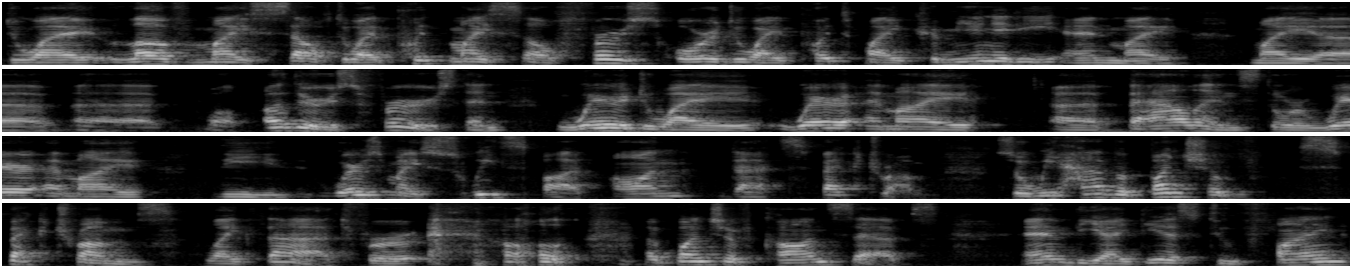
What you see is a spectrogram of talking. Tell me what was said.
do I love myself? Do I put myself first, or do I put my community and my my uh, uh, well others first and where do i where am i uh, balanced or where am i the where's my sweet spot on that spectrum So we have a bunch of spectrums like that for all, a bunch of concepts. And the idea is to find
